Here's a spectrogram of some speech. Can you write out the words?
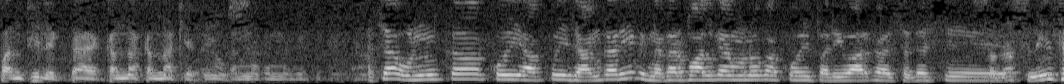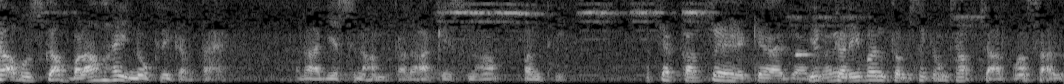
पंथी लिखता है कन्ना कन्ना कहते हैं करना उससे करना के अच्छा उनका कोई आपको ये जानकारी है कि नगर पालिका में उनका कोई परिवार का सदस्य? सदस्य नहीं साहब उसका बड़ा भाई नौकरी करता है। राजेश नाम का राकेश नाम पंथी। अच्छा कब से है? क्या ये करीबन कम से कम साहब चार पाँच साल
